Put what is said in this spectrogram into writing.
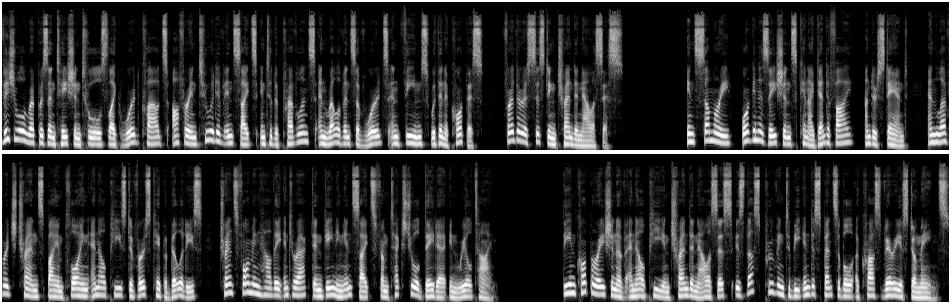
Visual representation tools like word clouds offer intuitive insights into the prevalence and relevance of words and themes within a corpus, further assisting trend analysis. In summary, organizations can identify, understand, and leverage trends by employing NLP's diverse capabilities, transforming how they interact and gaining insights from textual data in real time. The incorporation of NLP in trend analysis is thus proving to be indispensable across various domains.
